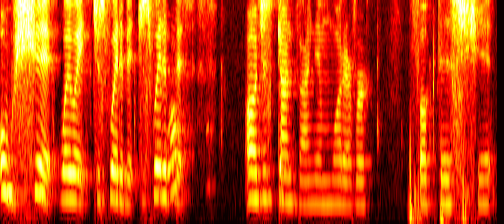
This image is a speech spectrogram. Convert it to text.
Oh shit! Wait, wait. Just wait a bit. Just wait a What? bit. Oh, just gangbang him. Whatever. Fuck this shit.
